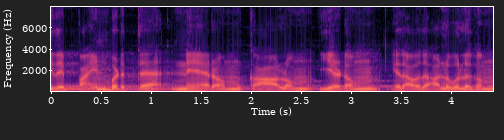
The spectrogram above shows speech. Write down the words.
இதை பயன்படுத்த நேரம் காலம் இடம் ஏதாவது அலுவலகம்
